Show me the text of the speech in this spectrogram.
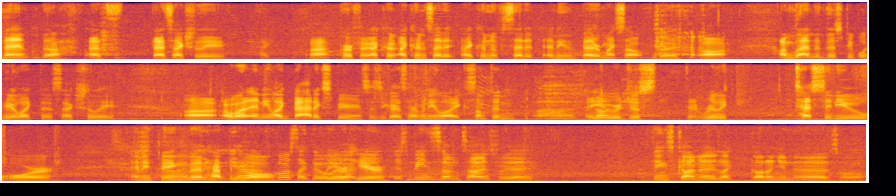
Man, ugh, that's that's actually like ah, perfect. I couldn't I couldn't said it I couldn't have said it any better myself. Good. oh, I'm glad that there's people here like this actually. Uh, how about any like bad experiences? You guys have any like something Ah, that not- you were just that really tested you or anything I that mean, happened yeah, to y'all of course. Like there while you were, here? There, has been some times where things kind of like got on your nerves, or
